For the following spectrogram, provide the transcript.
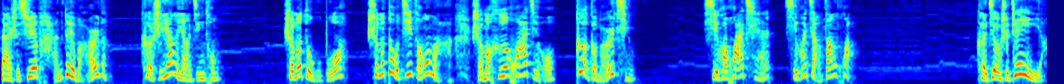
但是薛蟠对玩的可是样样精通，什么赌博，什么斗鸡走马，什么喝花酒，个个门儿清。喜欢花钱，喜欢讲脏话。可就是这样，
